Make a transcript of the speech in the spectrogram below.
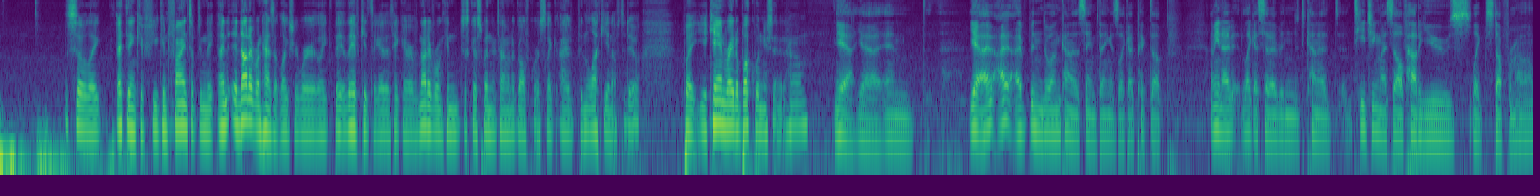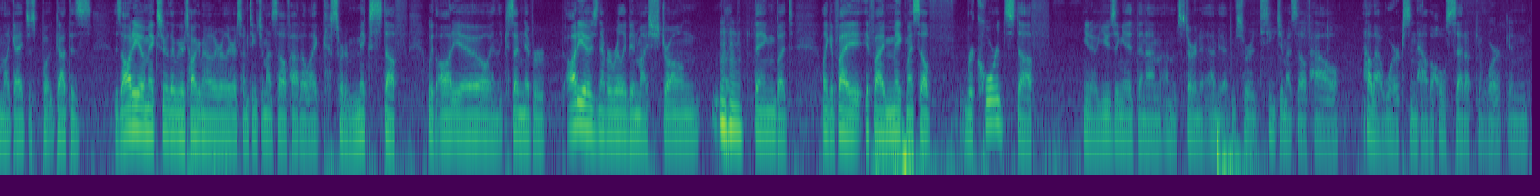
so like I think if you can find something that and, and not everyone has that luxury where like they, they have kids they got to take care of. Not everyone can just go spend their time on a golf course like I've been lucky enough to do. But you can write a book when you're sitting at home. Yeah, yeah, and yeah, I, I I've been doing kind of the same thing. As like I picked up, I mean, I like I said, I've been kind of teaching myself how to use like stuff from home. Like I just put, got this this audio mixer that we were talking about earlier, so I'm teaching myself how to like sort of mix stuff with audio, and because I've never audio's never really been my strong like Mhm. thing, but like if I if I make myself record stuff you know using it then i'm i'm starting to, I mean, i'm sort of teaching myself how how that works and how the whole setup can work and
